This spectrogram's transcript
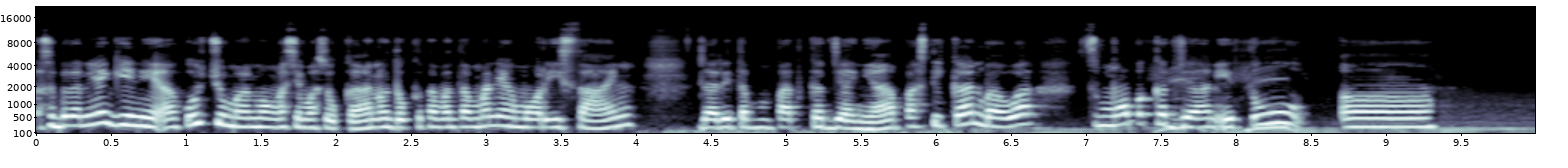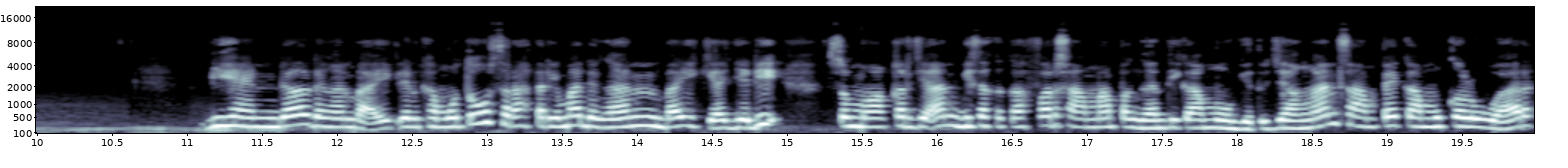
Sebenarnya gini, aku cuma mau ngasih masukan untuk teman-teman yang mau resign dari tempat kerjanya, pastikan bahwa semua pekerjaan itu uh, dihandle dengan baik dan kamu tuh serah terima dengan baik ya. Jadi semua kerjaan bisa ke cover sama pengganti kamu gitu. Jangan sampai kamu keluar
